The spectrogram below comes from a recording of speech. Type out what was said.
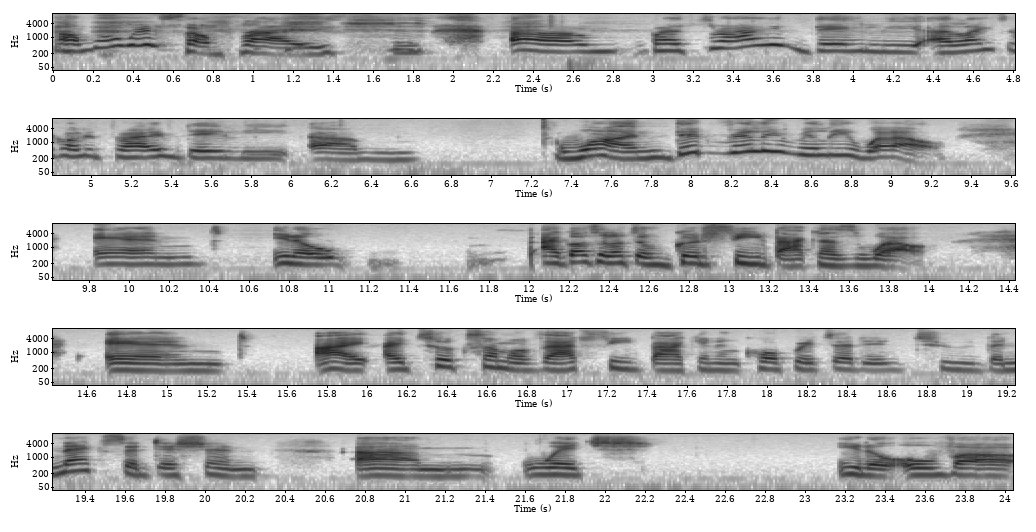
I'm always surprised. Um, but Thrive Daily, I like to call it Thrive Daily, um, one did really, really well. And, you know, I got a lot of good feedback as well. And I, I took some of that feedback and incorporated into the next edition um, which, you know, over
